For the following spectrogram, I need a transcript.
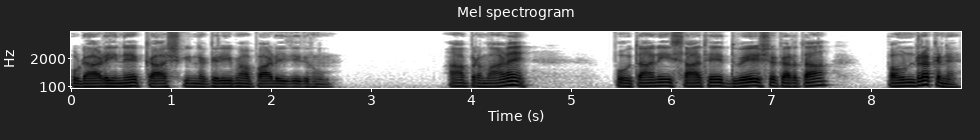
ઉડાડીને કાશી નગરીમાં પાડી દીધું. આ પ્રમાણે પોતાની સાથે દ્વેષ કરતા પૌંડ્રકને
